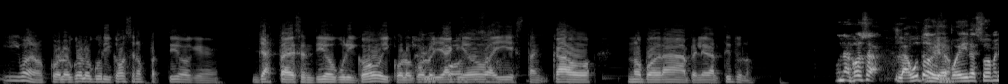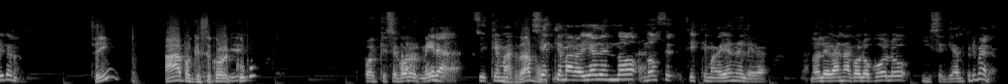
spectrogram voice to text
y bueno, Colo Colo Curicó será un partido que ya está descendido Curicó y Colo Colo ya quedó ahí estancado, no podrá pelear al título. Una cosa, la U todavía puede ir a Sudamericana. ¿Sí? Ah, porque se corre el cupo. Porque se corre el Mira, Si es que, si es que Magallanes no, no si es que Magallanes le, no le gana a Colo Colo y se queda en primera.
